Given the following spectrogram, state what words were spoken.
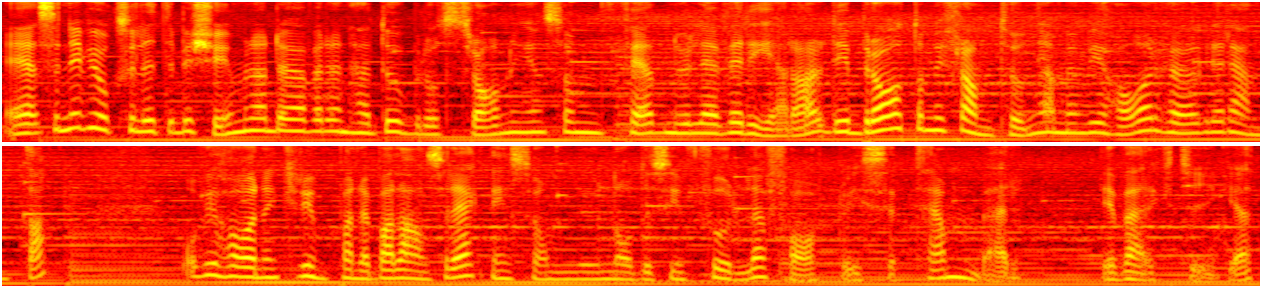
Eh, sen är vi också lite bekymrade över den här dubbelåtstramningen som Fed nu levererar. Det är bra att de är framtunga men vi har högre ränta och vi har en krympande balansräkning som nu nådde sin fulla fart i september. Det är verktyget.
